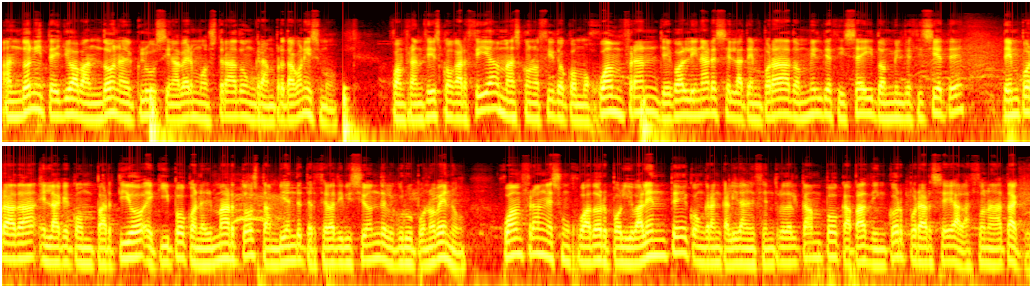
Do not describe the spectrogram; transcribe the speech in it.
Andoni Tello abandona el club sin haber mostrado un gran protagonismo. Juan Francisco García, más conocido como Juan Fran, llegó al Linares en la temporada 2016-2017, temporada en la que compartió equipo con el Martos, también de tercera división del grupo noveno. Juanfran es un jugador polivalente, con gran calidad en el centro del campo, capaz de incorporarse a la zona de ataque.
